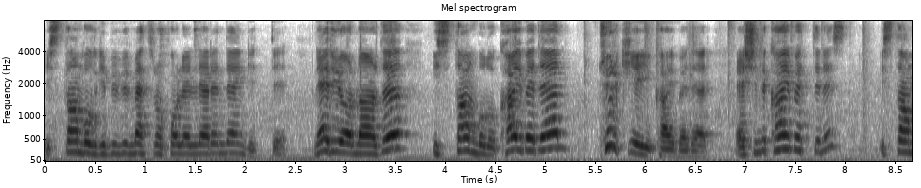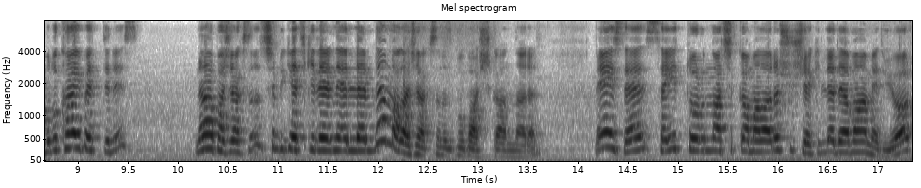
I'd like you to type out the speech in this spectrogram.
İstanbul gibi bir metropol ellerinden gitti. Ne diyorlardı? İstanbul'u kaybeden Türkiye'yi kaybeder. E şimdi kaybettiniz. İstanbul'u kaybettiniz. Ne yapacaksınız? Şimdi yetkilerini ellerinden mi alacaksınız bu başkanların? Neyse Seyit Torun'un açıklamaları şu şekilde devam ediyor.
